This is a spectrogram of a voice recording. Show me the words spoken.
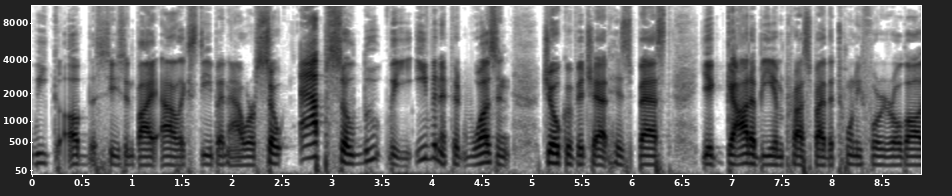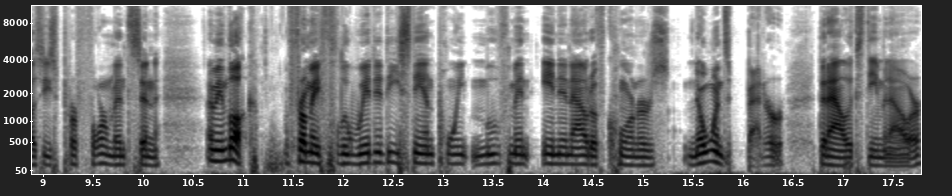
week of the season by Alex de So, absolutely, even if it wasn't Djokovic at his best, you got to be impressed by the 24 year old Aussie's performance. And I mean, look, from a fluidity standpoint, movement in and out of corners, no one's better than Alex de Minaur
